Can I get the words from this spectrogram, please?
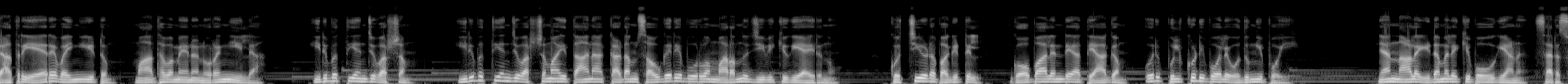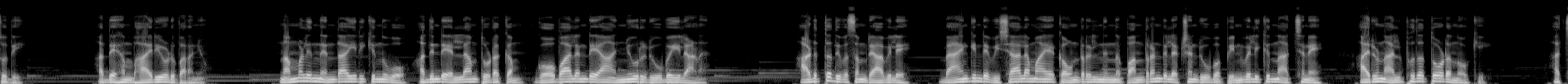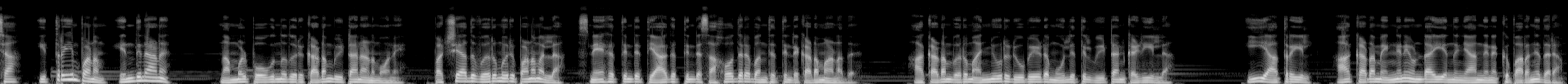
രാത്രി ഏറെ വൈകിയിട്ടും മാധവമേനോൻ ഉറങ്ങിയില്ല. ഇരുപത്തിയഞ്ച് വർഷം ഇരുപത്തിയഞ്ച് വർഷമായി താൻ ആ കടം സൗകര്യപൂർവം മറന്നു ജീവിക്കുകയായിരുന്നു. കൊച്ചിയുടെ പകിട്ടിൽ ഗോപാലന്റെ ആ ത്യാഗം ഒരു പുൽക്കുടി പോലെ ഒതുങ്ങിപ്പോയി. ഞാൻ നാളെ ഇടമലയ്ക്ക് പോവുകയാണ് സരസ്വതി. അദ്ദേഹം ഭാര്യയോട് പറഞ്ഞു നമ്മൾ ഇന്ന് എന്തായിരിക്കുന്നുവോ? അതിന്റെ എല്ലാം തുടക്കം ഗോപാലന്റെ ആ അഞ്ഞൂറ് രൂപയിലാണ്. അടുത്ത ദിവസം രാവിലെ ബാങ്കിന്റെ വിശാലമായ കൗണ്ടറിൽ നിന്ന് പന്ത്രണ്ട് ലക്ഷം രൂപ പിൻവലിക്കുന്ന അച്ഛനെ അരുൺ അത്ഭുതത്തോടെ നോക്കി. അച്ഛാ ഇത്രയും പണം എന്തിനാണ്? നമ്മൾ പോകുന്നതൊരു കടം വീട്ടാനാണ് മോനെ. പക്ഷേ അത് വെറുമൊരു പണമല്ല. സ്നേഹത്തിന്റെ ത്യാഗത്തിന്റെ സഹോദര ബന്ധത്തിന്റെ കടമാണത്. ആ കടം വെറും അഞ്ഞൂറ് രൂപയുടെ മൂല്യത്തിൽ വീട്ടാൻ കഴിയില്ല. ഈ യാത്രയിൽ ആ കടം എങ്ങനെയുണ്ടായി എന്ന് ഞാൻ നിനക്ക് പറഞ്ഞുതരാം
